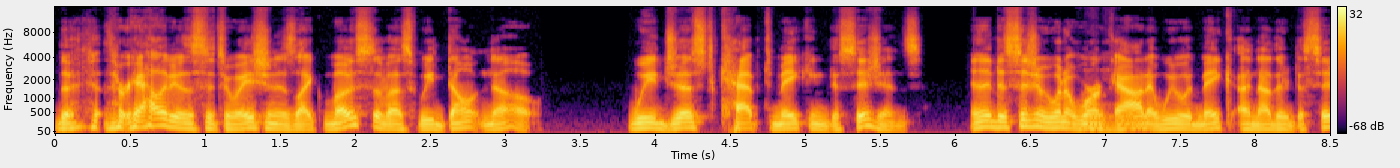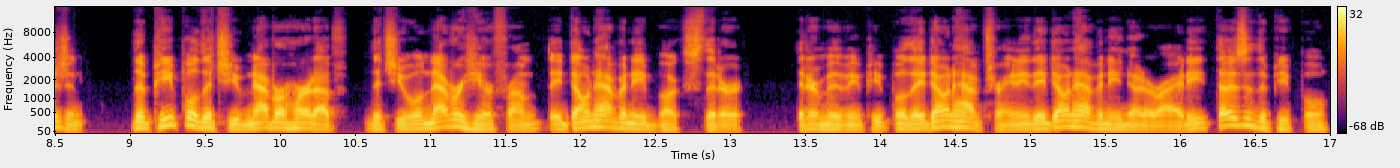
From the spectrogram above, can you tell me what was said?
the, the reality of the situation is like most of us, we don't know. We just kept making decisions and the decision wouldn't work mm-hmm. out and we would make another decision. The people that you've never heard of, that you will never hear from, they don't have any books that are that are moving people. They don't have training. They don't have any notoriety. Those are the people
